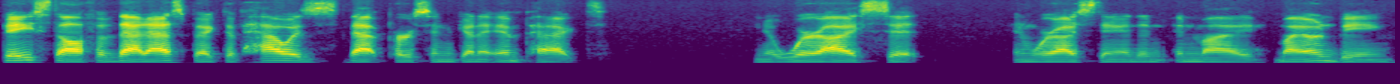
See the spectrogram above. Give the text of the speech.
based off of that aspect of how is that person going to impact you know where i sit and where i stand in, in my my own being.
